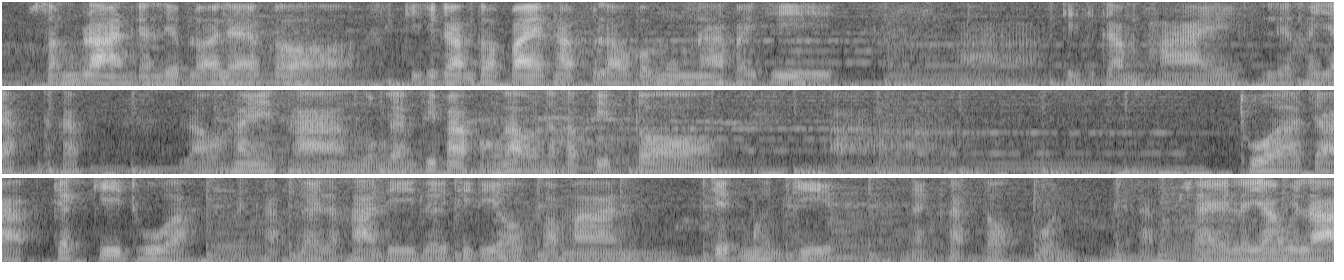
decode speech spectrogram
ำสำราญกันเรียบร้อยแล้วก็กิจกรรมต่อไปครับ เราก็มุ่งหน้าไปที่ กิจกรรมพายเรือขยักนะครับ เราให้ทางโรงแรมที่พักของเรานะครับ ติดต่ออทัวร์จากแจ็คกี้ทัวร์นะครับได้ราคาดีเลยทีเดียวประมาณ 70,000 กีบนะครับต่อคนนะครับใช้ระยะเวลา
